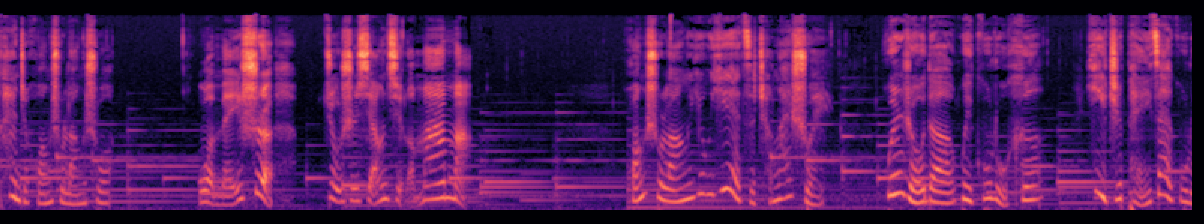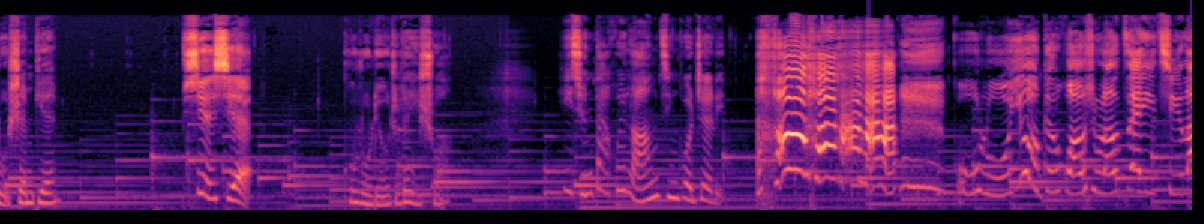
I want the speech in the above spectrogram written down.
看着黄鼠狼说：“我没事，就是想起了妈妈。”黄鼠狼用叶子盛来水，温柔地喂咕噜喝，一直陪在咕噜身边。谢谢，咕噜流着泪说。一群大灰狼经过这里，哈哈哈哈！咕噜又跟黄鼠狼在一起啦。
